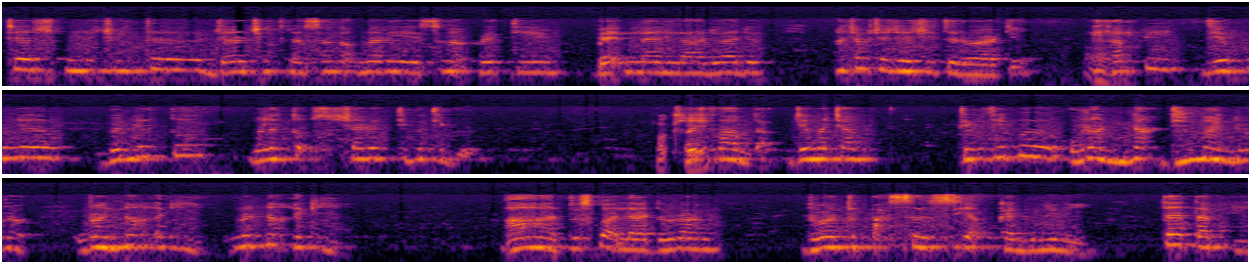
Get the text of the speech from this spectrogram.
Tale punya cerita, jalan cerita dah sangat menarik, sangat kreatif. Batman lah dia ada macam-macam jalan cerita dia ada. Mhm. Tapi dia punya benda tu meletup secara tiba-tiba. Okay Kau faham tak? Dia macam tiba-tiba orang nak demand dia orang. Orang nak lagi, orang nak lagi. Ah, tu sebablah dia orang dia orang terpaksa siapkan benda ni. Tetapi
